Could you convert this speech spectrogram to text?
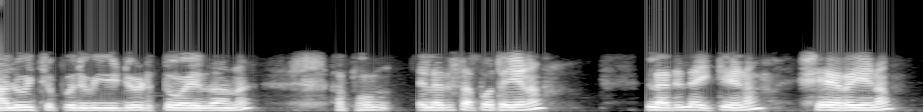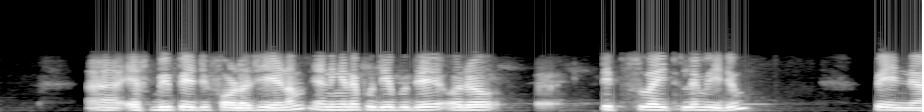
ആലോചിച്ചപ്പോൾ ഒരു വീഡിയോ എടുത്തു പോയതാണ്. അപ്പം എല്ലാവരും സപ്പോർട്ട് ചെയ്യണം. എല്ലാവരും ലൈക്ക് ചെയ്യണം. ഷെയർ ചെയ്യണം. എഫ് ബി പേജ് ഫോളോ ചെയ്യണം. ഞാനിങ്ങനെ പുതിയ പുതിയ ഓരോ ടിപ്സുമായിട്ടെല്ലാം വരും. പിന്നെ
